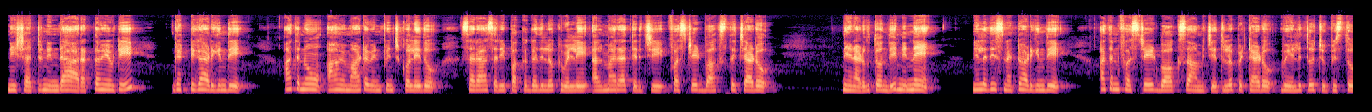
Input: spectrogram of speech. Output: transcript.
నీ షర్టు నిండా ఆ రక్తం ఏమిటి? గట్టిగా అడిగింది. అతను ఆమె మాట వినిపించుకోలేదు. సరాసరి పక్క గదిలోకి వెళ్ళి అల్మారా తెరిచి ఫస్ట్ ఎయిడ్ బాక్స్ తెచ్చాడు. నేను అడుగుతోంది నిన్నే నిలదీసినట్టు అడిగింది. అతను ఫస్ట్ ఎయిడ్ బాక్స్ ఆమె చేతిలో పెట్టాడు. వేలుతో చూపిస్తూ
